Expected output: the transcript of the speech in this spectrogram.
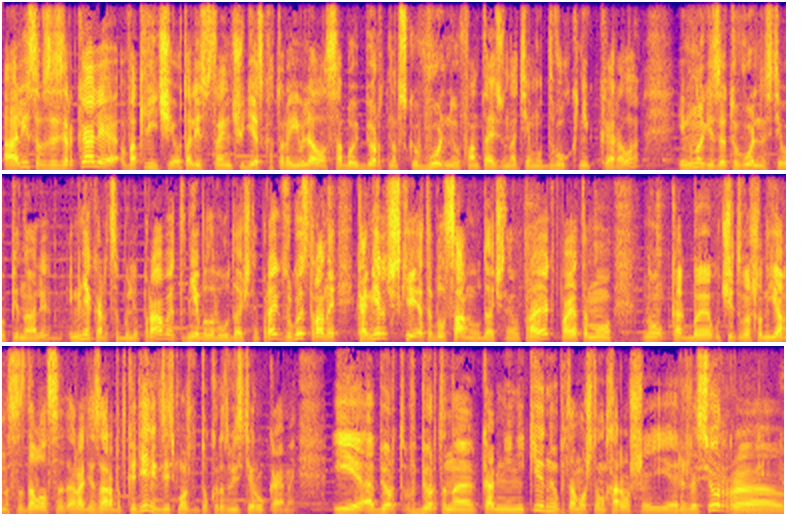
А Алиса в Зазеркале, в отличие от Алисы в стране чудес, которая являла собой бертоновскую вольную фантазию на тему двух книг Кэрролла, и многие за эту вольность его пинали, и мне кажется, были правы, это не был его удачный проект. С другой стороны, коммерчески это был самый удачный его проект, поэтому, ну, как бы, учитывая, что он явно создавался ради заработка денег, здесь можно только развести руками. И а, Бёрт- в Бертона камни не кину, потому что он хороший режиссер, э,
